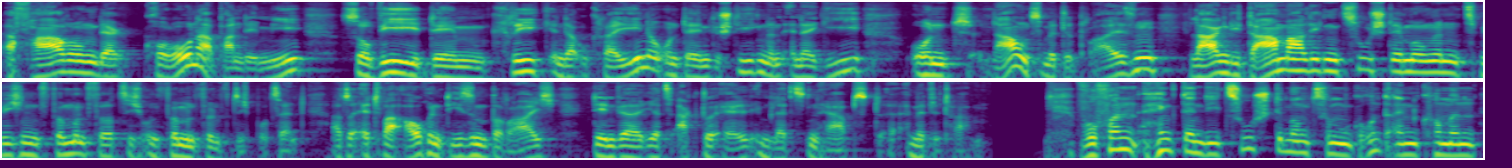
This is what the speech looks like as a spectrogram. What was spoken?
Erfahrung der Corona-Pandemie sowie dem Krieg in der Ukraine und den gestiegenen Energie- und Nahrungsmittelpreisen lagen die damaligen Zustimmungen zwischen 45 und 55 Prozent. Also etwa auch in diesem Bereich, den wir jetzt aktuell im letzten Herbst ermittelt haben. Wovon hängt denn die Zustimmung zum Grundeinkommen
